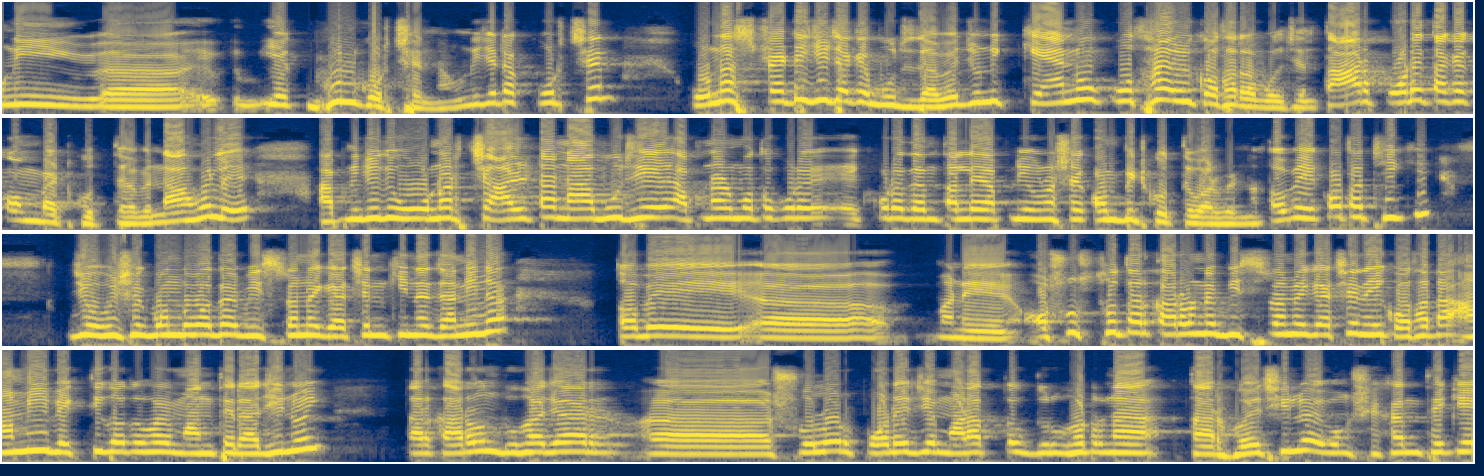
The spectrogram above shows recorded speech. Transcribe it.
উনি ভুল করছেন না। উনি যেটা করছেন, ওনার স্ট্র্যাটেজিটাকে বুঝতে হবে যে উনি কেন কোথায় ওই কথাটা বলছেন। তারপরে তাকে কমব্যাট করতে হবে। না হলে আপনি যদি ওনার চালটা না বুঝে আপনার মতো করে করে দেন, তাহলে আপনি ওনার সাথে কম্পিট করতে পারবেন না। তবে কথা ঠিকই যে অভিষেক বন্দ্যোপাধ্যায় বিশ্রামে গেছেন কিনা জানি না। তবে মানে অসুস্থতার কারণে বিশ্রামে গেছেন, এই কথাটা আমি ব্যক্তিগতভাবে মানতে রাজি নই। তার কারণ দু হাজার ষোলোর পরে যে মারাত্মক দুর্ঘটনা তার হয়েছিল এবং সেখান থেকে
